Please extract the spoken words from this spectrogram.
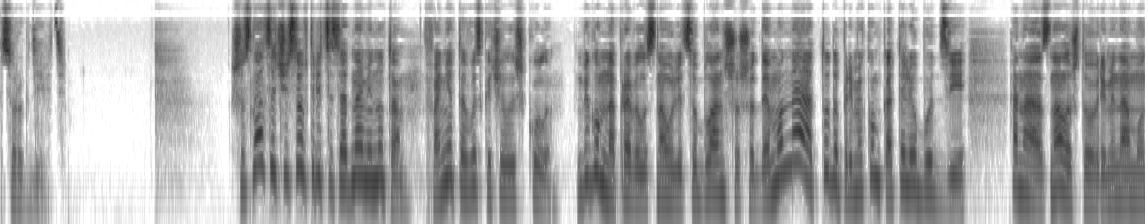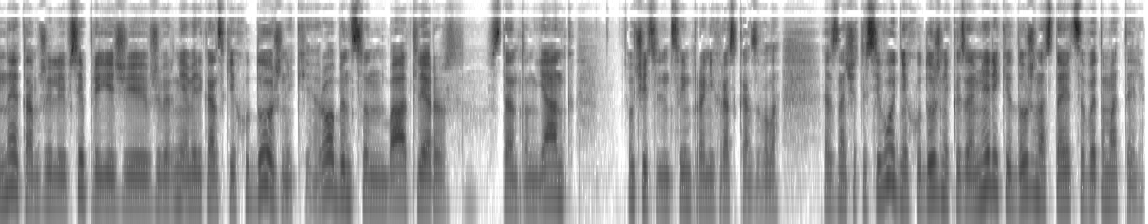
49. 16 часов 31 минута. Фанета выскочила из школы. Бегом направилась на улицу Бланшуша де Моне, оттуда прямиком к отелю Будзи. Она знала, что во времена Моне там жили все приезжие в Живерне американские художники. Робинсон, Батлер, Стэнтон Янг. Учительница им про них рассказывала. Значит, и сегодня художник из Америки должен оставиться в этом отеле.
